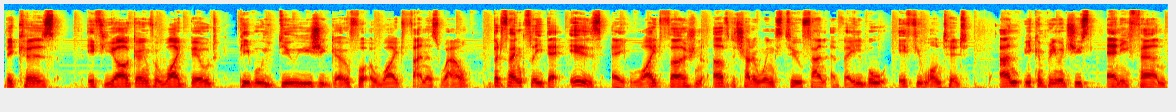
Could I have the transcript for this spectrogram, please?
because if you are going for a white build, people do usually go for a white fan as well. But thankfully there is a white version of the Shadow Wings 2 fan available if you want it, and you can pretty much use any fan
